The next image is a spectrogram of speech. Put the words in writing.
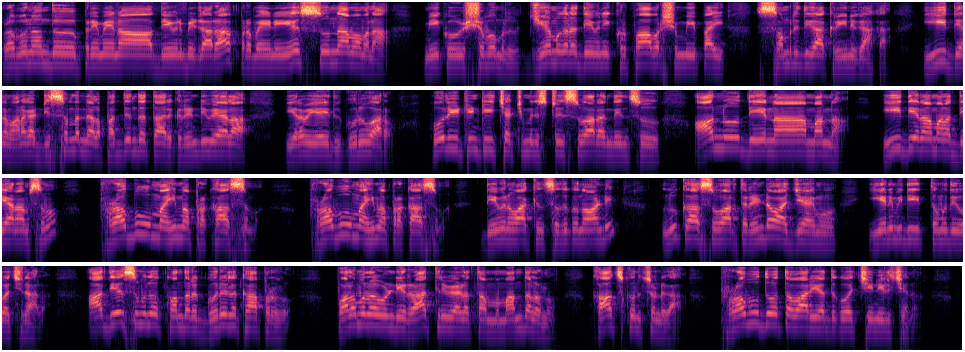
ప్రభునందు ప్రేమైన దేవుని బిడ్డారా ప్రభైన యేసునామన మీకు శుభములు. జీవముగల దేవుని కృపావర్షం మీపై సమృద్ధిగా క్రీనుగాక ఈ దినం అనగా డిసెంబర్ నెల పద్దెనిమిదో తారీఖు రెండు వేల ఇరవై ఐదు గురువారం హోలీ టింటి చర్చ్ మినిస్ట్రీస్ వారు అందించు ఆను దీనామన్న ఈ దినమన ధ్యానాంశము ప్రభు మహిమ ప్రకాశం ప్రభు మహిమ ప్రకాశం దేవుని వాక్యం చదువుకుందామండి. లూకాసు వార్త రెండవ అధ్యాయము ఎనిమిది తొమ్మిది వచనాలు. ఆ దేశంలో కొందరు గొర్రెల కాపరులు పొలంలో ఉండి రాత్రి వేళ తమ మందలను కాచుకొనిచుండగా ప్రభు దూత వారి యొద్దకు వచ్చి నిలిచాను.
